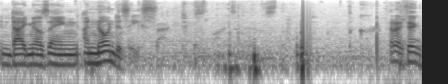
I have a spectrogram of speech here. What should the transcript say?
in diagnosing unknown disease. And I think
